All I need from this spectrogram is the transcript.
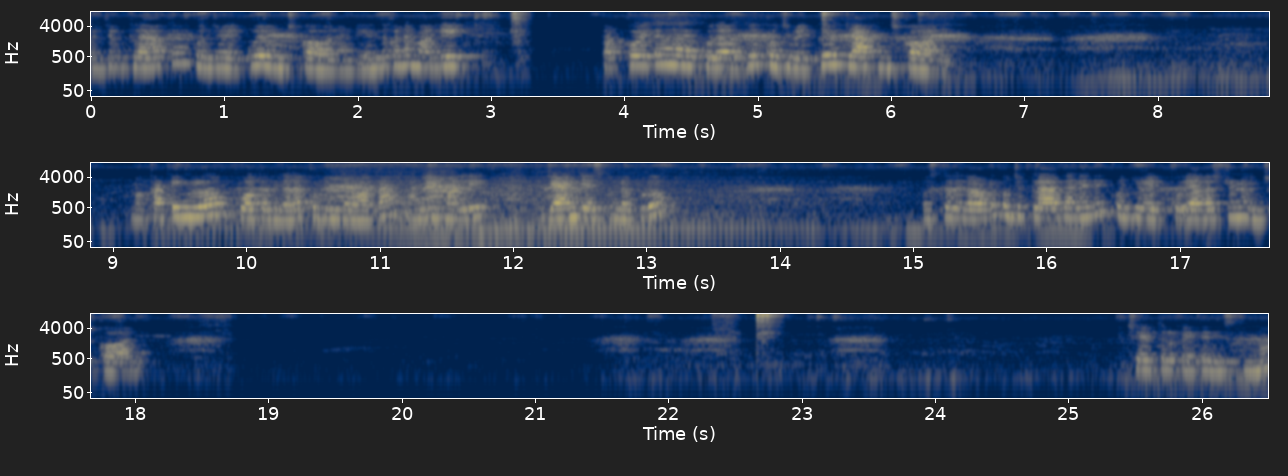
కొంచెం క్లాత్ కొంచెం ఎక్కువే ఉంచుకోవాలండి. ఎందుకంటే మళ్ళీ తక్కువ అయితే కుదరదు కొంచెం ఎక్కువ క్లాత్ ఉంచుకోవాలి. మా కటింగ్లో పోతుంది కదా కుట్టిన తర్వాత అన్నీ మళ్ళీ జాయిన్ చేసుకున్నప్పుడు వస్తుంది కాబట్టి కొంచెం క్లాత్ అనేది కొంచెం ఎక్కువ ఎగస్ట్రానే ఉంచుకోవాలి. చేతులకైతే తీసుకున్నా.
